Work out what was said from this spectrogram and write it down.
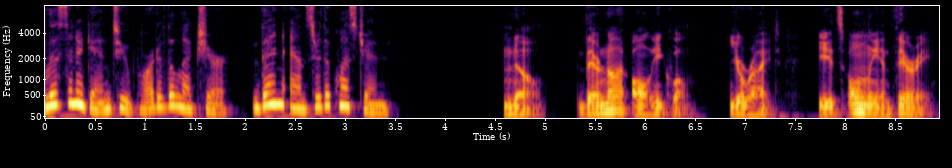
Listen again to part of the lecture, then answer the question. No, they're not all equal. You're right. It's only in theory.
